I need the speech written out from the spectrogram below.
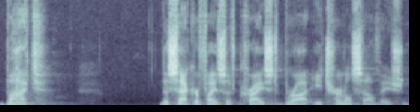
But the sacrifice of Christ brought eternal salvation.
